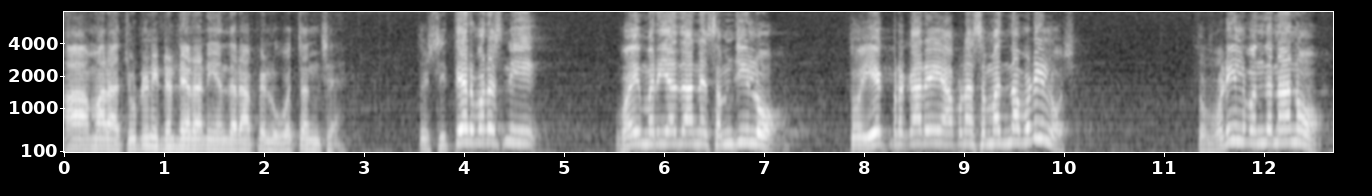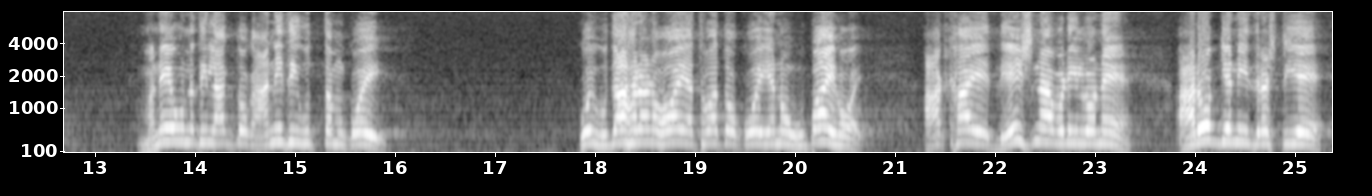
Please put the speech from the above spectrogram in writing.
આ અમારા ચૂંટણી ઢંઢેરાની અંદર આપેલું વચન છે. તો સિત્તેર વર્ષની વય મર્યાદાને સમજી લો, તો એક પ્રકારે આપણા સમાજના વડીલો છે. તો વડીલ વંદનાનો મને એવું નથી લાગતો કે આનીથી ઉત્તમ કોઈ કોઈ ઉદાહરણ હોય અથવા તો કોઈ એનો ઉપાય હોય. આખા એ દેશના વડીલોને આરોગ્યની દ્રષ્ટિએ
